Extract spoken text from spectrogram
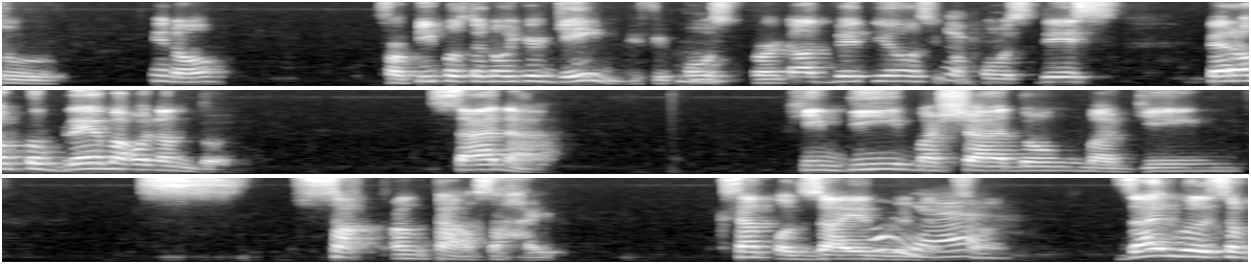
to, you know, for people to know your game. If you post workout videos, if you Yes. post this. Pero ang problema ko lang doon, sana hindi masyadong maging s- suck ang tao sa hype. Example, Zion Oh, Williamson. Zion Williamson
